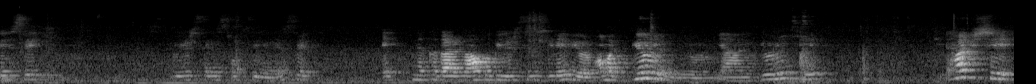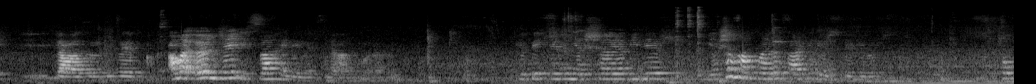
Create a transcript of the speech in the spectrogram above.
Destek verirseniz çok seviniriz ve et ne kadar ne yapabilirsiniz bilemiyorum ama görün diyorum yani. Görün ki her şey lazım bize ama önce ıslah edilmesi lazım oranın. Köpeklerin yaşayabilir, yaşam haklarına saygı gösteriyoruz. Çok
